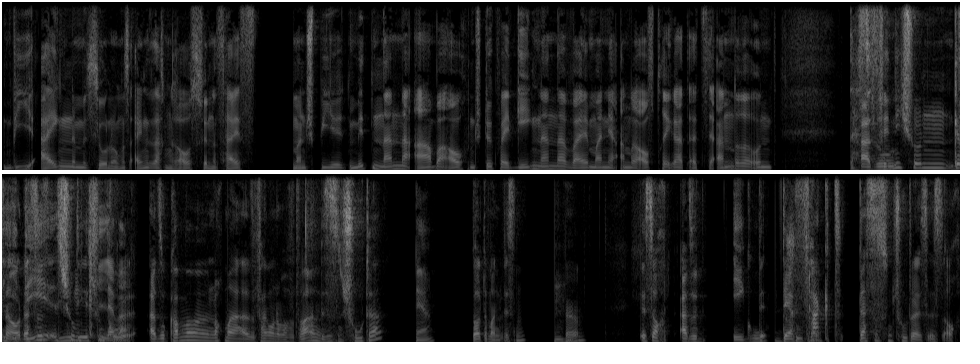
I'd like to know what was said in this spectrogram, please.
wie eigene Missionen, man muss eigene Sachen rausfinden. Das heißt, man spielt miteinander, aber auch ein Stück weit gegeneinander, weil man ja andere Aufträge hat als der andere und das Also, finde ich schon, Genau, die Idee das ist, ist, schon Idee clever. cool. Also kommen wir noch mal, also fangen wir nochmal von vorne an. Das ist ein Shooter. Ja. Sollte man wissen. Mhm. Ja. Ist auch, also Ego. der Shooter. Fakt, dass es ein Shooter ist, ist auch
